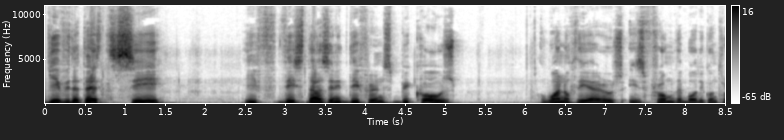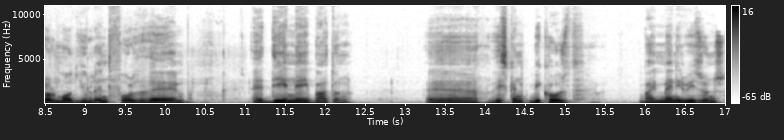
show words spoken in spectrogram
give it a test see if this does any difference because one of the errors is from the body control module and for the uh, DNA button Uh, this can be caused by many reasons,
